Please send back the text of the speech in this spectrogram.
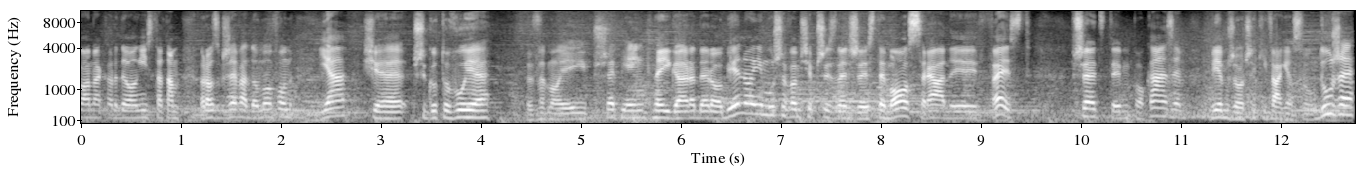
Pan akordeonista tam rozgrzewa domofon. Ja się przygotowuję w mojej przepięknej garderobie. No i muszę wam się przyznać, że jestem osrany fest przed tym pokazem. Wiem, że oczekiwania są duże.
